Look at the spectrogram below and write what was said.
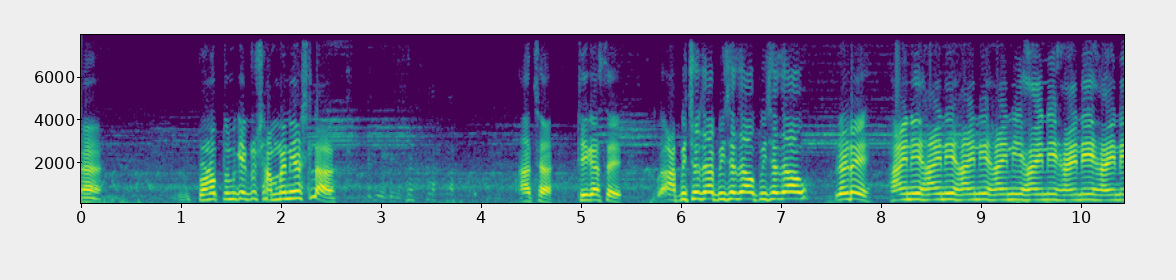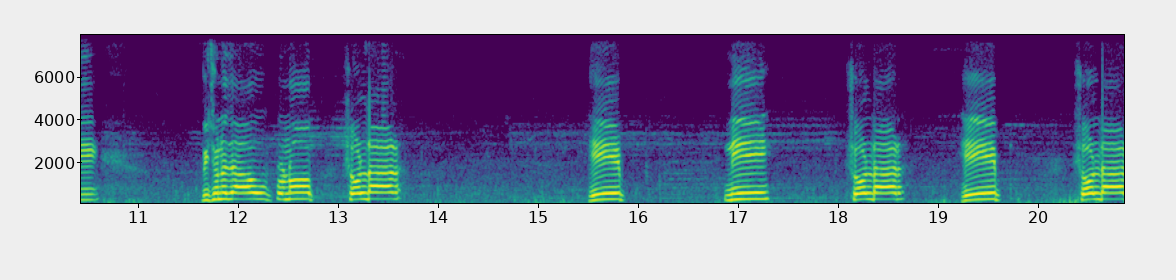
হ্যাঁ। প্রণব, তুমি কি একটু সামনে নিয়ে আসলা? আচ্ছা ঠিক আছে। পিছে যাও পিছে যাও পিছে যাও। রেডে হাইনি হাইনি হাইনি হাইনি হাইনি হাইনি হাইনি পিছনে যাও, Pranab. Shoulder hip knee shoulder hip shoulder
